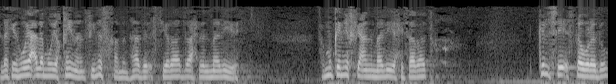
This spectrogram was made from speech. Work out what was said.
لكن هو يعلم يقينا في نسخة من هذا الاستيراد راح للمالية. فممكن يخفي عن المالية حساباته. كل شيء استورده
